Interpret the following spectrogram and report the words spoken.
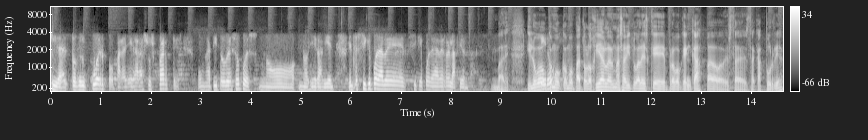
gira todo el cuerpo para llegar a sus partes. Un gatito obeso pues no, no llega bien. Entonces sí que puede haber sí que puede haber relación. Vale. Y luego, Pero- como, como patologías las más habituales que provoquen caspa o esta, esta caspurria,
